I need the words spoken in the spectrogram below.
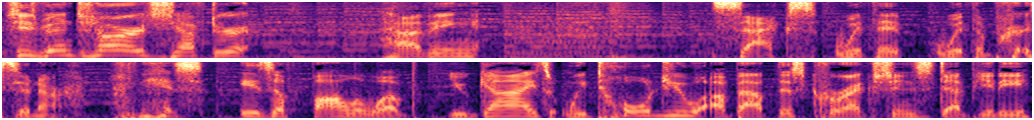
she's been charged after having sex with it with a prisoner. This is a follow up. You guys, we told you about this corrections deputy,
